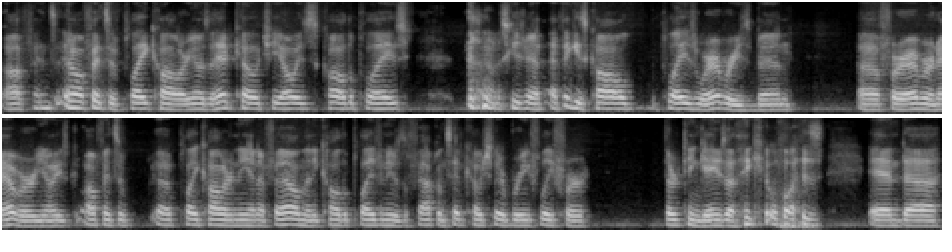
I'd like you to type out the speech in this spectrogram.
offense, offensive play caller. You know, as a head coach, he always called the plays. Excuse me. I, I think he's called the plays wherever he's been uh, forever and ever. You know, he's offensive uh, play caller in the NFL, and then he called the plays when he was the Falcons head coach there briefly for 13 games, I think it was. And uh,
